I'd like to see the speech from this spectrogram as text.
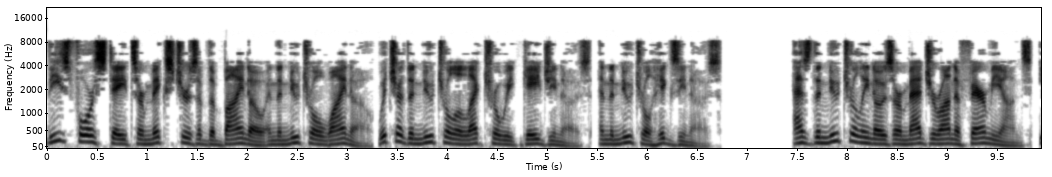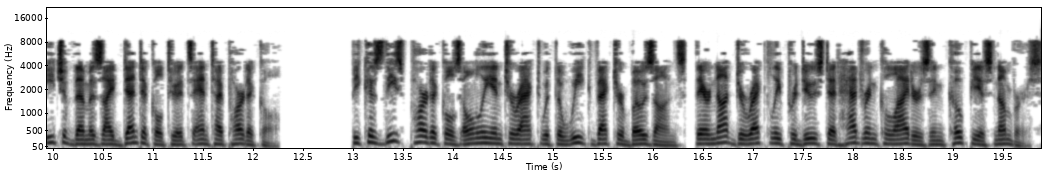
these four states are mixtures of the bino and the neutral wino which are the neutral electroweak gauginos, and the neutral Higgsinos. As the neutralinos are Majorana fermions, each of them is identical to its antiparticle. Because these particles only interact with the weak vector bosons, they are not directly produced at hadron colliders in copious numbers.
